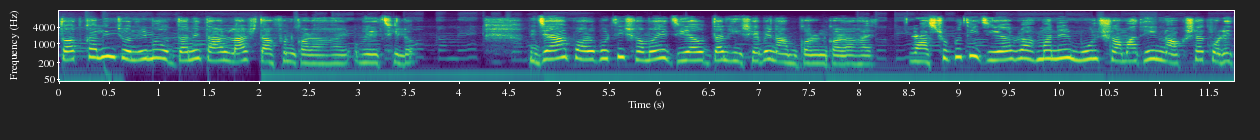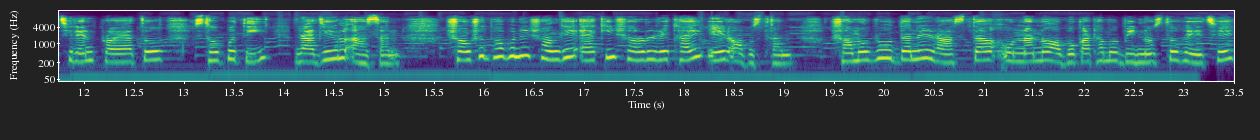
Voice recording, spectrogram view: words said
তৎকালীন চন্দ্রিমা উদ্যানে তার লাশ দাফন করা হয়, হয়েছিল। যা পরবর্তী সময়ে জিয়া উদ্যান হিসেবে নামকরণ করা হয়। রাষ্ট্রপতি জিয়াউর রহমানের মূল সমাধির নকশা করেছিলেন প্রয়াত স্থপতি রাজিউল আহসান। সংসদ ভবনের সঙ্গে একই সরলরেখায় এর অবস্থান। সমগ্র উদ্যানের রাস্তা, অন্যান্য অবকাঠামো বিন্যস্ত হয়েছে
